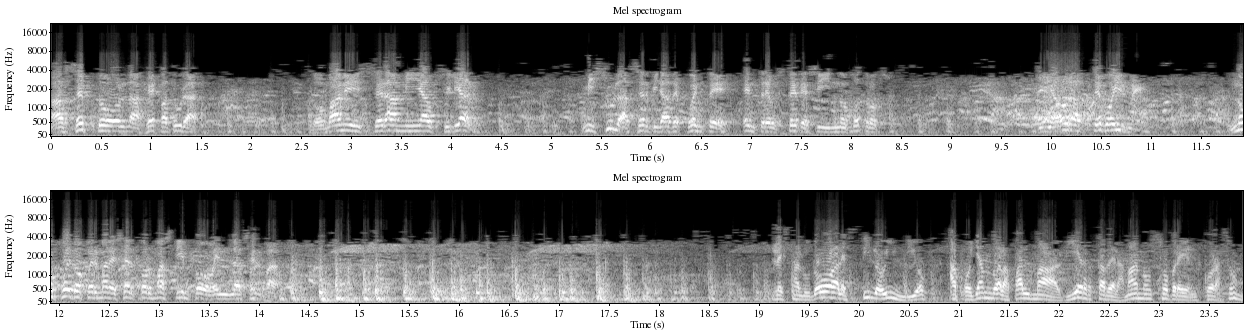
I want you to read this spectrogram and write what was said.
Acepto la jefatura. Tomani será mi auxiliar. Mi sula servirá de puente entre ustedes y nosotros. Y ahora debo irme. No puedo permanecer por más tiempo en la selva. Le saludó al estilo indio, apoyando a la palma abierta de la mano sobre el corazón.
